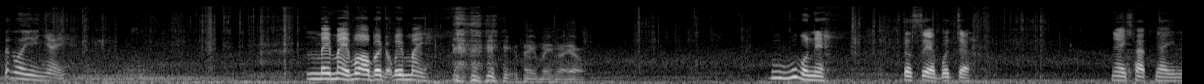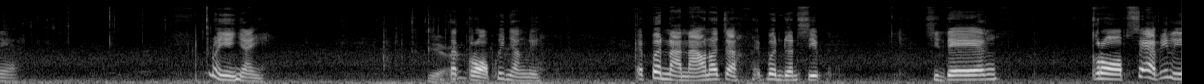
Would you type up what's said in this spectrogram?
ๆต้นไม้ใหญ่ๆใหม่ๆบ่เอาไปดอกใหม่ Nej, nej, nej, ja. ๆอู้หูบางเนี่ยแต่แสบบ่จ้ะใหญ่คักใหญ่แน่ต้นไม้ใหญ่ๆตะ Ja. กรอบขึ้นอย่างนี้ แอปเปิลหนาหนาวเนาะจ้ะแอปเปิลเดือนสิบสีแดง กรอบแซ่บอีหลี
